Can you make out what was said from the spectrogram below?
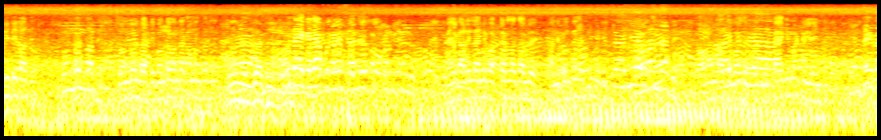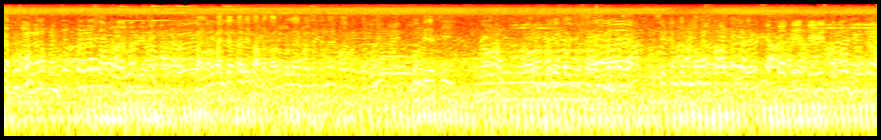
किती दोन दोन राहते दोन दोन कोणत्या कोणत्या कामात बैलगाडीला आणि बक्करला चालू आहे आणि कोणत्या जाते. काय किंमत ठेवली यांची? सांगायला पंच्याहत्तर साठ हजारला देणे. सांगायला पंच्याहत्तर आहे साठ हजार रुपयाला बैल नाही पाहू शकता तुम्ही कोणती जास्ती? गौरान बैल पाहू शकता शेट तुमचा नंबर. तेवीस पंधरा झिरो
